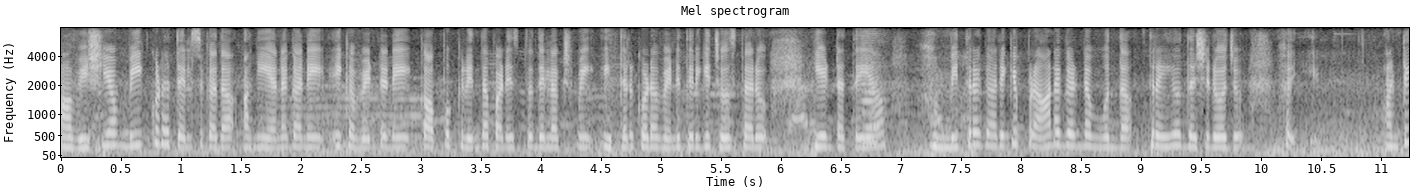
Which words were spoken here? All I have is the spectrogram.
ఆ విషయం మీకు కూడా తెలుసు కదా అని అనగానే ఇక వెంటనే కప్పు క్రింద పడేస్తుంది లక్ష్మి. ఇద్దరు కూడా వెనుతిరిగి చూస్తారు. ఏంటత్తయ్య మిత్ర గారికి ప్రాణగండం ఉందా? త్రయోదశి రోజు. అంటే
